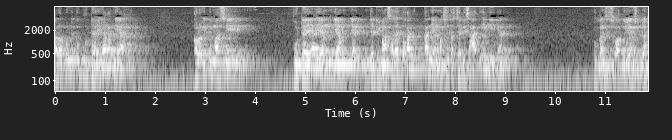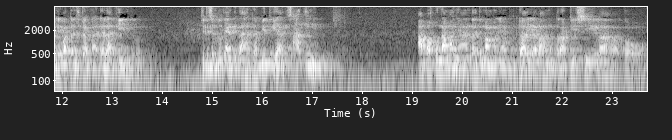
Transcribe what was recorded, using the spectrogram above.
Kalaupun itu budaya kan ya kalau itu masih budaya yang yang yang jadi masalah itu kan kan yang masih terjadi saat ini kan. Bukan sesuatu yang sudah lewat dan sudah nggak ada lagi gitu loh. Jadi sebetulnya yang kita hadapi itu ya saat ini apa pun namanya, entah itu namanya budaya lah, tradisi lah, atau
